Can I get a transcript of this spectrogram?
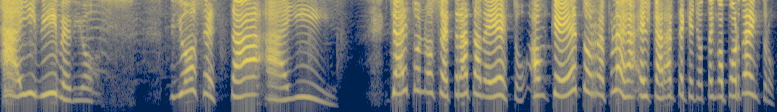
Ahí vive Dios. Dios está ahí. Ya esto no se trata de esto, aunque esto refleja el carácter que yo tengo por dentro.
